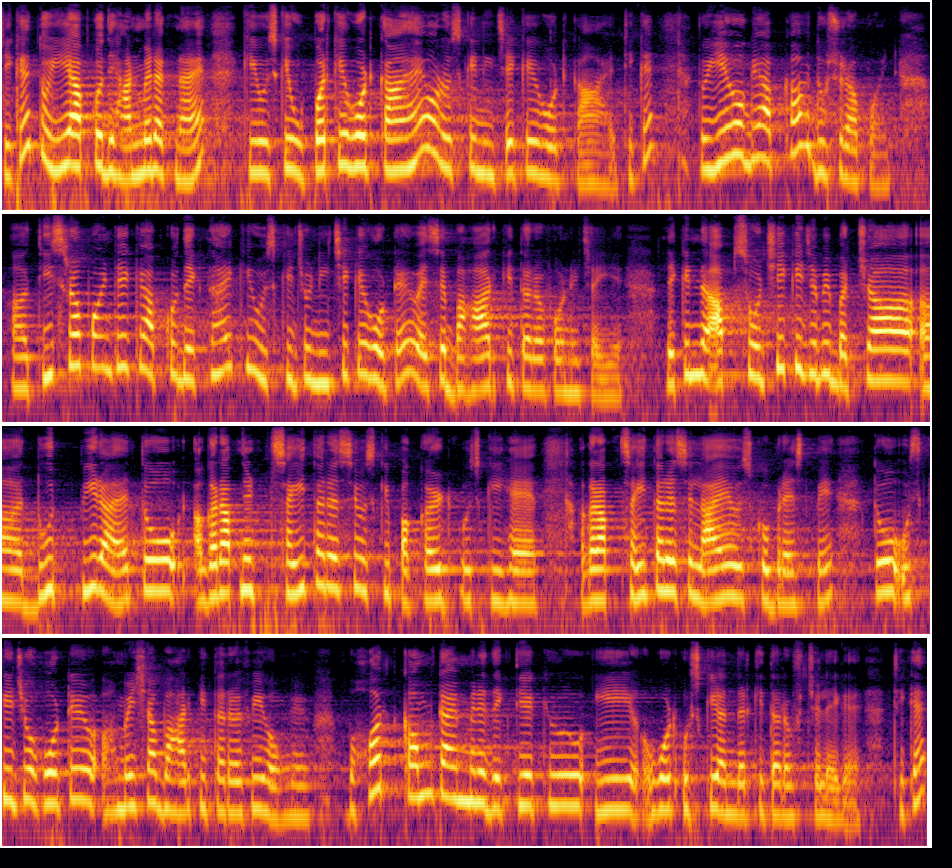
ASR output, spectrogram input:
ठीक है? तो ये आपको ध्यान में रखना है कि उसके ऊपर के होठ कहाँ हैं और उसके नीचे के होठ कहाँ है, ठीक है? तो ये हो गया आपका दूसरा पॉइंट तीसरा पॉइंट है कि आपको देखना है कि उसकी जो नीचे के होठ है, वैसे बाहर की तरफ़ होने चाहिए। लेकिन आप सोचिए कि जब भी बच्चा दूध पी रहा है तो अगर आपने सही तरह से उसकी पकड़ उसकी है, अगर आप सही तरह से लाए उसको ब्रेस्ट पे तो उसके जो होठ है, हमेशा बाहर की तरफ़ ही होंगे। बहुत कम टाइम मैंने देखती है कि ये होठ उसके अंदर की तरफ़ चले गए, ठीक है?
